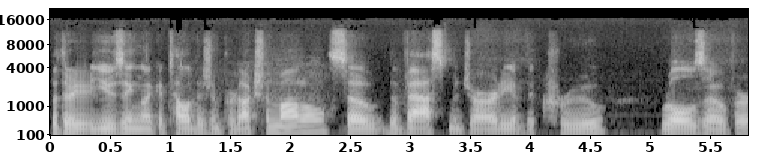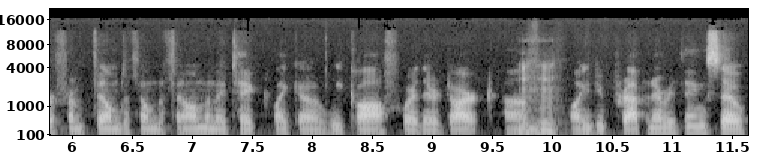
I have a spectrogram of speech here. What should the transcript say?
but they're using like a television production model. So the vast majority of the crew rolls over from film to film to film and they take like a week off where they're dark um, mm-hmm. while you do prep and everything so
